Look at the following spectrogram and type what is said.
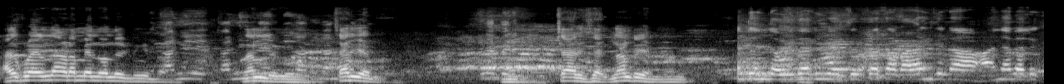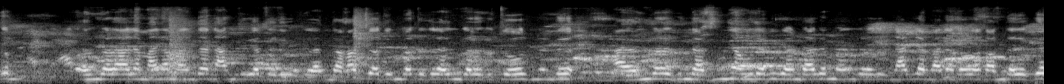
அதுக்குள்ளே இருந்தால் இடம்பெயர்ந்து வந்திருக்கீங்க இப்போ. நன்றி. சரி அம்மா. சரி சரி. நன்றி அம்மா நன்றி. இந்த உதவியை திட்டத்தை வழங்கின அனைவருக்கும் எங்களால் மனம் வந்த நன்றியை தெரிவித்து அந்த கஷ்ட துன்பத்துக்கு எங்களுக்கு தோல் நின்று எங்களுக்கு இந்த சின்ன உதவி வேண்டாலும் எங்களுக்கு நல்ல மனதோட தந்ததுக்கு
